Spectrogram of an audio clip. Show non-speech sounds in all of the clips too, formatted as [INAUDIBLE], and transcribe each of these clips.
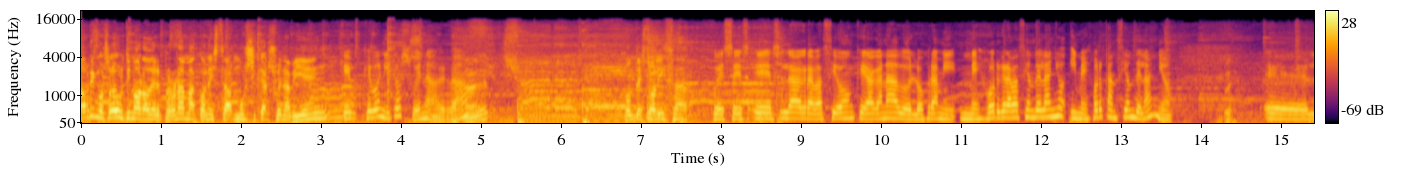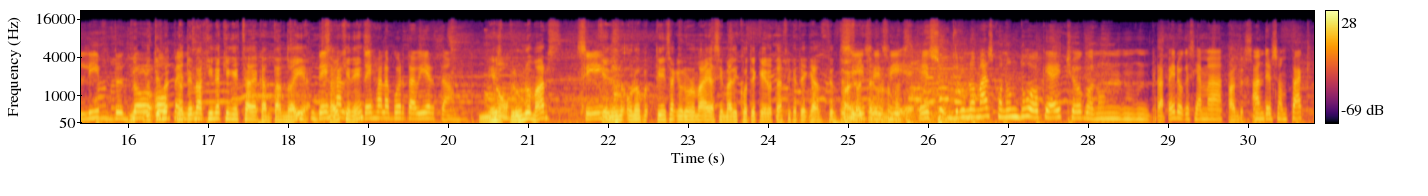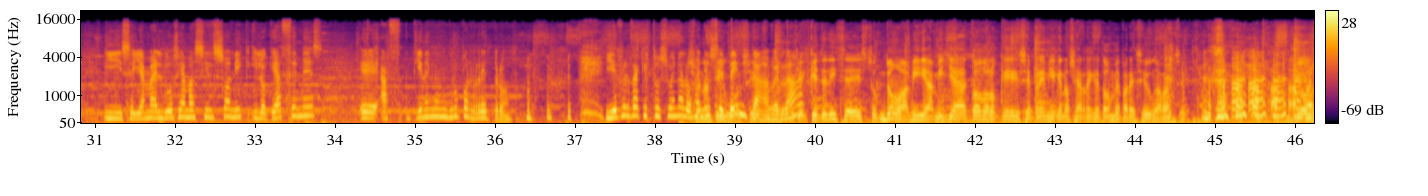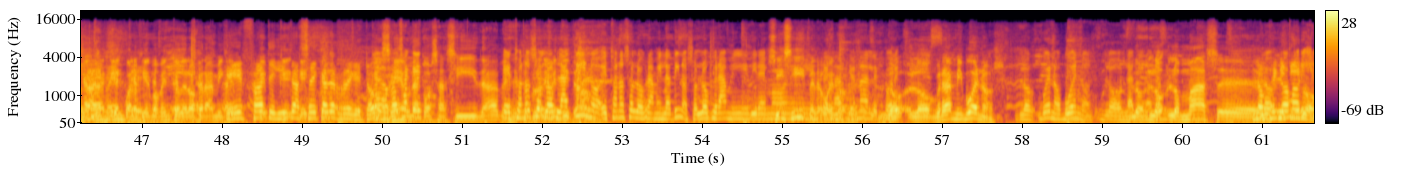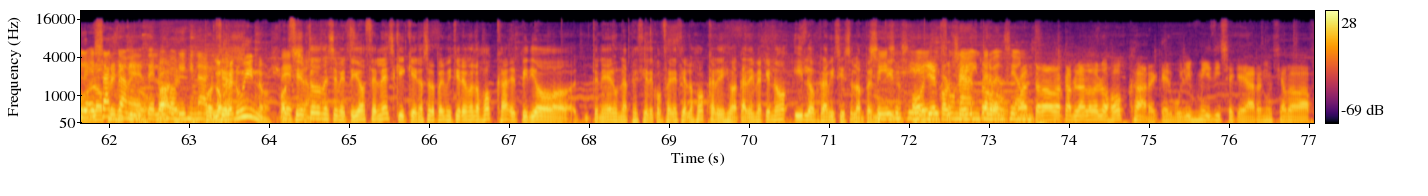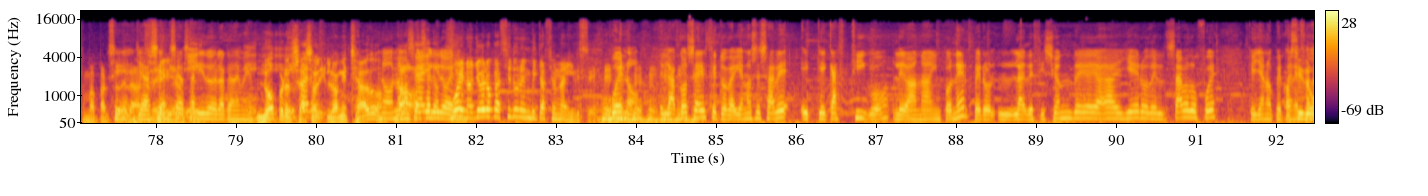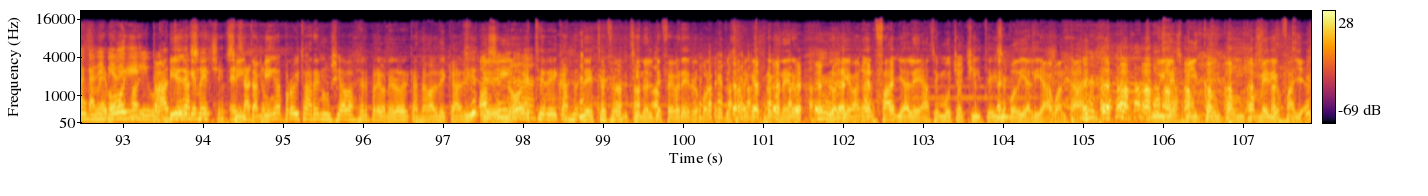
Abrimos la última hora del programa con esta música. ¿Suena bien? Qué, qué bonito suena, A ¿verdad? ver. Contextualiza. Pues es, es la grabación que ha ganado en los Grammy Mejor Grabación del Año y Mejor Canción del Año. Hombre. Eh, Leave the No, Door no te, Open. no te imaginas quién está cantando ahí. deja, ¿Sabes quién es? deja la puerta abierta. No. Es Bruno Mars. Sí. Que uno, uno piensa que Bruno Mars es así más discotequero. tal. Fíjate qué canción te Sí, suelta sí, Bruno sí. Mars. Es Bruno Mars con un dúo que ha hecho con un, rapero que se llama Anderson. Anderson Pack y se llama el dúo se llama Seal Sonic y lo que hacen es eh, tienen un grupo retro [LAUGHS] y es verdad que esto suena a los Suena años antiguo, sí, 70, suena ¿verdad? ¿Qué, qué te dice esto? No, a mí, a mí ya todo lo que se premie que no sea reggaetón me parece un avance. [LAUGHS] Yo ya que en cualquier momento de los Grammy que, Qué fatiguita que- que- seca que- de reggaetón. Que sea una cosa así, da, Esto no esto son los latinos, ¿no? esto no son los Grammy latinos, son los Grammy, diremos, Sí, sí, pero bueno, internacionales. pues. Lo- los Grammy buenos. Los- bueno, buenos, los Lo- latinos. lo- los más. eh, Los primitivos, los exactamente, primitivos. los Vale. originales. los genuinos. Por Eso. cierto, donde se metió Zelensky, que no se lo permitieron en los Oscars, él pidió tener una especie de conferencia en los Oscars, le dijo a Academia que no, y los Grammy sí se lo han permitido. sí, sí, Oye, hizo por cierto. ¿cuánto ha dado que hablar lo de los Oscars? Que el Will Smith dice que ha renunciado a formar parte Sí, de la ya se, academia. se ha salido de la academia. No, pero se ha lo han echado. No, no, No. se ha salido él. Bueno, yo creo que ha sido una invitación a irse. Bueno, [LAUGHS] la cosa es que todavía no se sabe eh, qué castigo le van a imponer, pero la decisión de ayer o del sábado fue que ya no Ha pertenece sido a la Academia de Hollywood. antes de que me echen. Sí, también ha provisto ha renunciado a ser pregonero del carnaval de Cádiz. ¿Ah, eh, sí? No este de, de este febrero, sino el de febrero, porque tú sabes que el pregonero lo llevan al falla, le hacen muchos chistes y se podía liar a aguantar Will Smith con, con, con medio falla.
